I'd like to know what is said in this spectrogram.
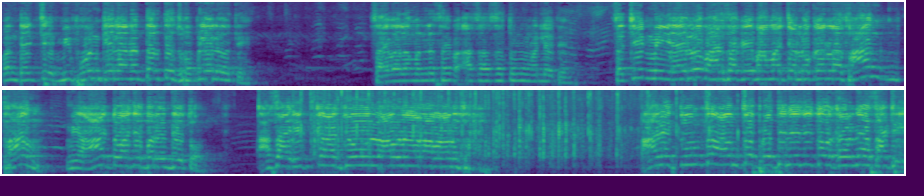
पण त्यांचे मी फोन केल्यानंतर ते झोपलेले होते. साहेबाला म्हणलं साहेब असं असं तुम्ही म्हणले होते. सचिन मी यायलो सगळे मामाच्या लोकांना. सांग थांब. मी आठ वाजेपर्यंत येतो. असा इतका जीव लावणारा माणूस आहे. आणि तुमचं आमचं प्रतिनिधित्व करण्यासाठी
